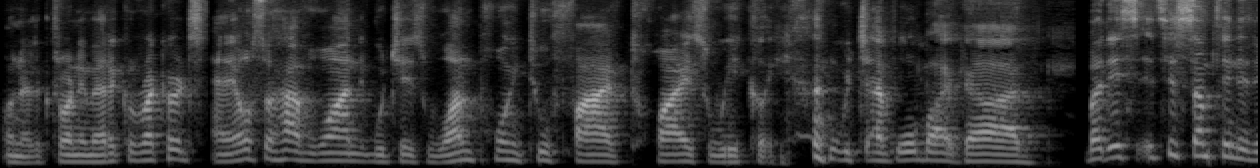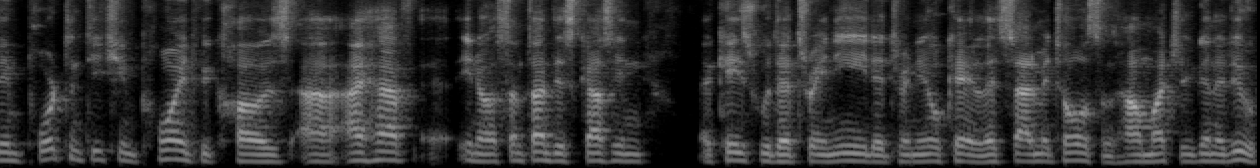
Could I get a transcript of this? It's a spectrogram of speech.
on electronic medical records, and I also have one which is 1.25 twice weekly, which I've Oh my God. But it's it's just something that important teaching point because uh, I have you know sometimes discussing a case with a trainee, the trainee, okay, let's add metolazone. How much are you going to do?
